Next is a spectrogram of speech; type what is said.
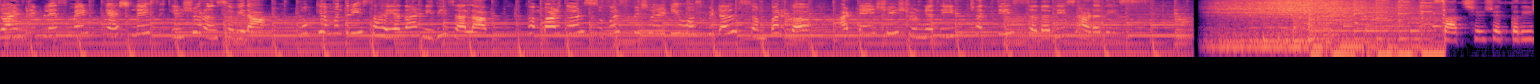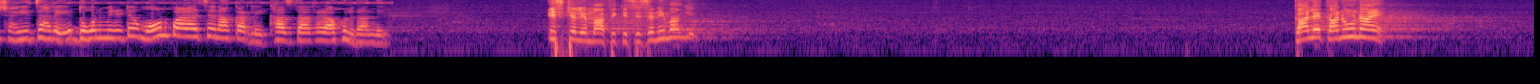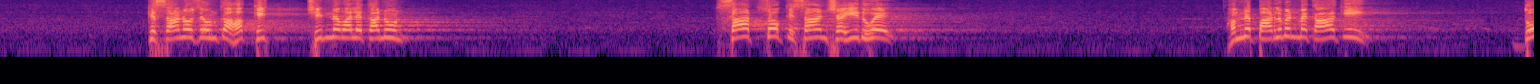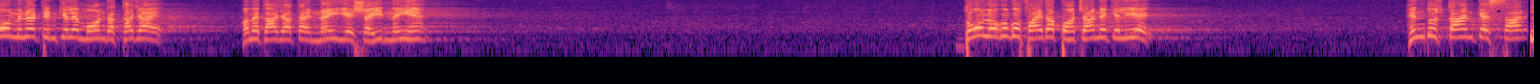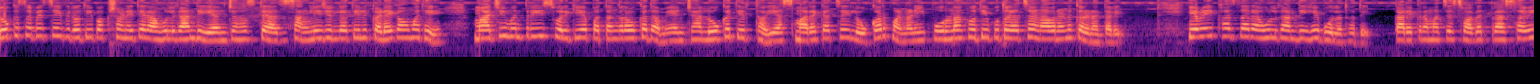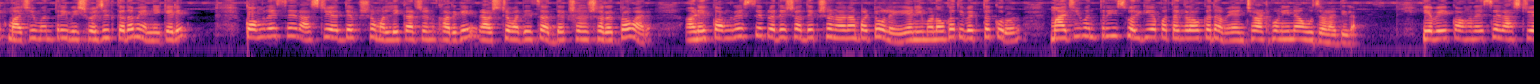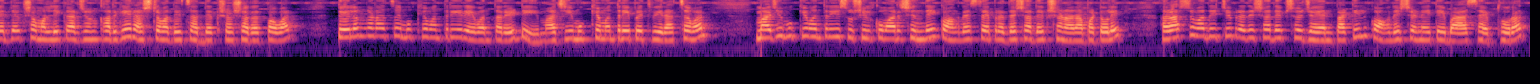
joint replacement cashless insurance सुविधा मुख्यमंत्री सहाय्यता निधीचा लाभ. खंबाळकर सुपर स्पेशालिटी हॉस्पिटल संपर्क अठ्ठ्याऐंशी शून्य तीन छत्तीस सदतीस अडतीस. सातशे शेतकरी शहीद झाले दोन मिनिटं मौन पाळायचे नाकारले खासदार राहुल गांधी. इसके लिए माफी किसी से नहीं मांगी? काले कानून आए किसानों से उनका हक छीनने वाले कानून। 700 किसान शहीद हुए। हमने पार्लियामेंट में कहा कि दो मिनट इनके लिए मौन रखा जाए। हमें कहा जाता है, नहीं, ये शहीद नहीं है। दो लोगों को फ़ायदा पहुँचाने के लिए हिंदुस्तान के सारे लोकसभेचे विरोधी पक्षनेते राहुल गांधी यांच्या हस्ते आज सांगली जिल्ह्यातील कडेगावमध्ये माजी मंत्री स्वर्गीय पतंगराव कदम यांच्या लोकतीर्थ या स्मारकाचे लोकार्पण आणि पूर्णाकृती पुतळ्याचे अनावरण करण्यात आले. यावेळी खासदार राहुल गांधी हे बोलत होते. कार्यक्रमाचे स्वागत प्रास्ताविक माजी मंत्री विश्वजित कदम यांनी केले. काँग्रेसचे राष्ट्रीय अध्यक्ष मल्लिकार्जुन खरगे राष्ट्रवादीचे अध्यक्ष शरद पवार आणि काँग्रेसचे प्रदेशाध्यक्ष नाना पटोले यांनी मनोगत व्यक्त करून माजी मंत्री स्वर्गीय पतंगराव कदम यांच्या आठवणींना उजाळा दिला. यावेळी काँग्रेसचे राष्ट्रीय अध्यक्ष मल्लिकार्जुन खरगे राष्ट्रवादीचे अध्यक्ष शरद पवार तेलंगणाचे मुख्यमंत्री रेवंत रेड्डी माजी मुख्यमंत्री पृथ्वीराज चव्हाण माजी मुख्यमंत्री सुशील कुमार शिंदे काँग्रेसचे प्रदेशाध्यक्ष नाना पटोले राष्ट्रवादीचे प्रदेशाध्यक्ष जयंत पाटील काँग्रेसचे नेते बाळासाहेब थोरात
